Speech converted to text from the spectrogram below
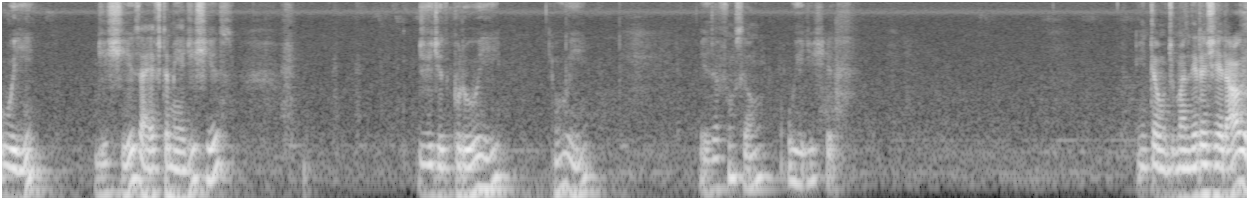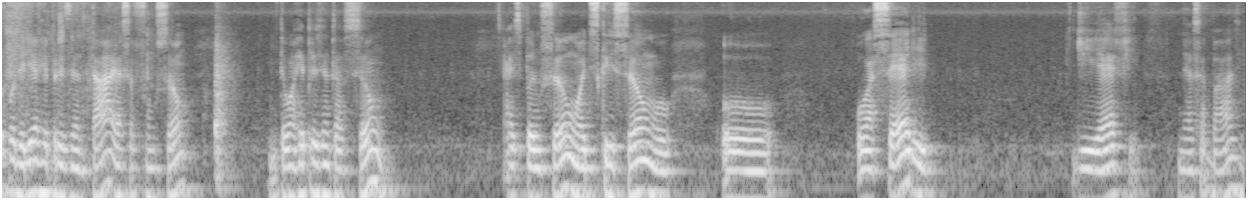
o i de x, a f também é de x, dividido por o i, o i, vezes a função o i de x. Então, de maneira geral, eu poderia representar essa função. Então, a representação, a expansão, a descrição, ou, ou, ou a série de f nessa base.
